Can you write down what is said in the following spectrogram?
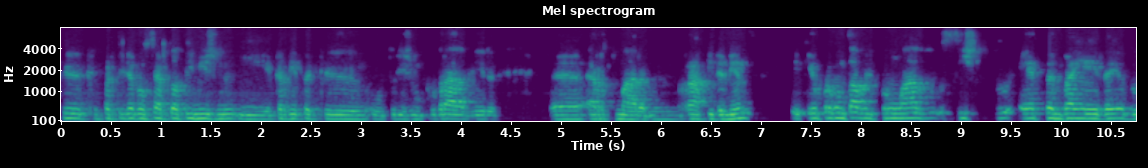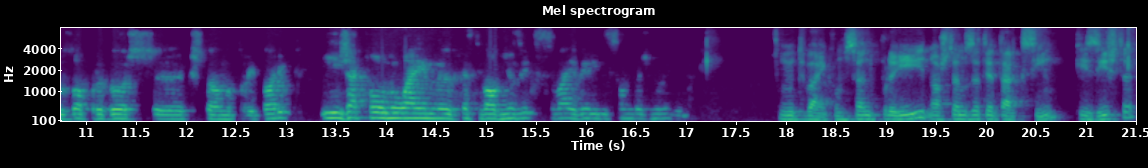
que, que partilha de um certo otimismo e acredita que o turismo poderá vir uh, a retomar rapidamente. Eu perguntava-lhe, por um lado, se isto é também a ideia dos operadores que estão no território e já que falou no Wine Festival Music, se vai haver edição de 2020. Muito bem, começando por aí, nós estamos a tentar que sim, que exista.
